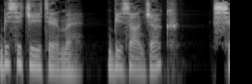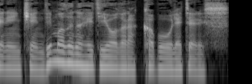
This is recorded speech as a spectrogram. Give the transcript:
bizi giydirme. Biz ancak senin kendi malını hediye olarak kabul ederiz.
